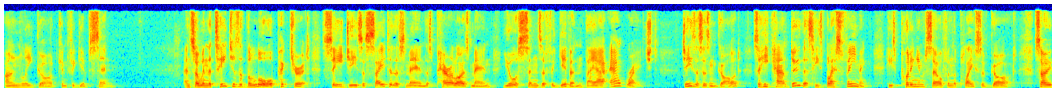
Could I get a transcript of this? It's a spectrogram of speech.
only God can forgive sin. And so when the teachers of the law picture it, see Jesus say to this man, this paralyzed man, Your sins are forgiven, they are outraged. Jesus isn't God, so he can't do this. He's blaspheming. He's putting himself in the place of God. So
